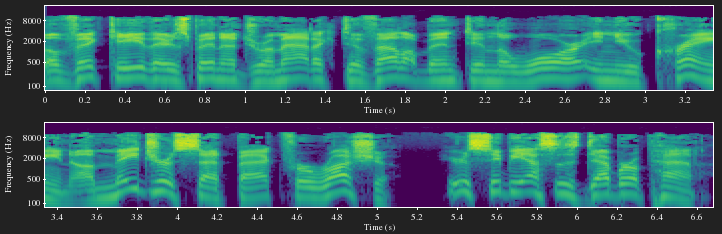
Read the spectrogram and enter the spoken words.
Well, Vicky, there's been a dramatic development in the war in Ukraine, a major setback for Russia. Here's CBS's Deborah Patta.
